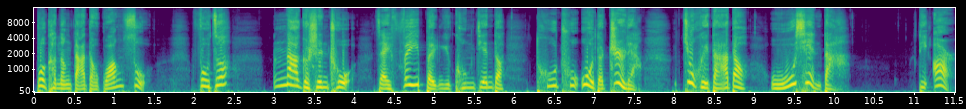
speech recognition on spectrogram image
不可能达到光速，否则那个深处。”在非本域空间的突出物的质量就会达到无限大。第二，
